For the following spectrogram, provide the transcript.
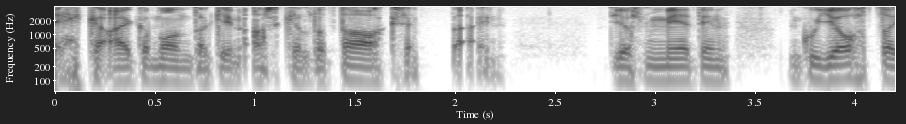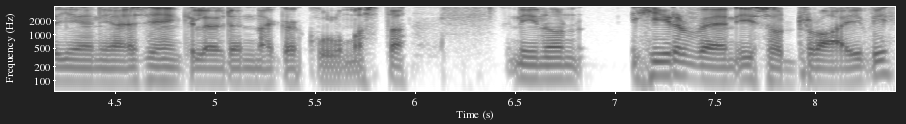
ehkä aika montakin askelta taaksepäin. Jos mietin niin kuin johtajien ja esihenkilöiden näkökulmasta, niin on hirveän iso drive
